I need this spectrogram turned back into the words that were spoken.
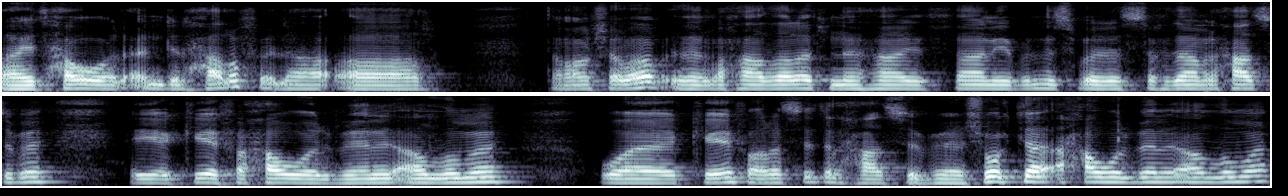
راح يتحول عندي الحرف إلى R. تمام شباب؟ إذا محاضرتنا هاي الثانية بالنسبة لاستخدام الحاسبة هي كيف أحول بين الأنظمة وكيف أ reset الحاسبة شو وقت أحول بين الأنظمة؟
